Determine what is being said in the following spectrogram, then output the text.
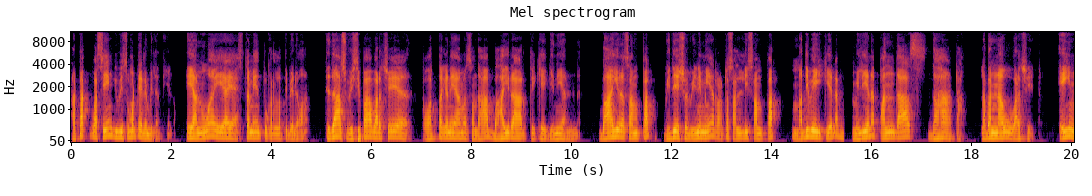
රටක් වසයෙන් ගිවිසුමට එරමිලා තියෙන. ඒ අනුව ඒ අය ඇස්තමේන්තු කරලා තිබෙනවා. දෙදස් විසිපා වර්ෂය පවත්තගෙන යාම සඳහා බාහිරාර්ථිකය ගෙනියන්න. බාහිර සම්පත් විදේශ විනිමය රට සල්ලි සම්පත් මදිවෙයි කියලා මිලියන පන්දාස් දහටක් ලබන්න වූ වර්ෂයට. එයින්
